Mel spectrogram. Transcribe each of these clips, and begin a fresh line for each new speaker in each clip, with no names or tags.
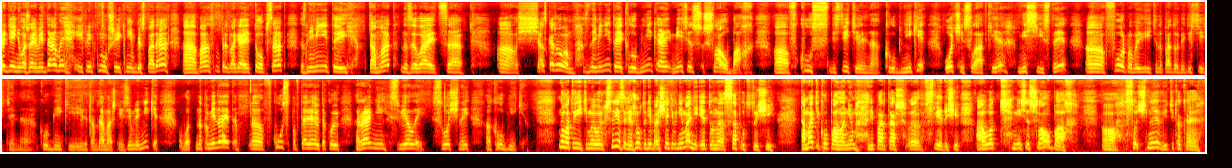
Добрый день, уважаемые дамы и примкнувшие к ним господа. А, Вам предлагает топ-сад. Знаменитый томат называется, а, сейчас скажу вам, знаменитая клубника миссис Шлаубах. А, вкус действительно клубники, очень сладкие, мясистые. А, форма, вы видите, наподобие действительно клубники или там домашней земляники. Вот, напоминает а, вкус, повторяю, такой ранний, свелой, сочной а, клубники. Ну вот видите, мы его срезали, желтый не обращайте внимания, это у нас сопутствующий томатик упал на нем, репортаж э, следующий. А вот миссис Шлаубах, о, сочная, видите какая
